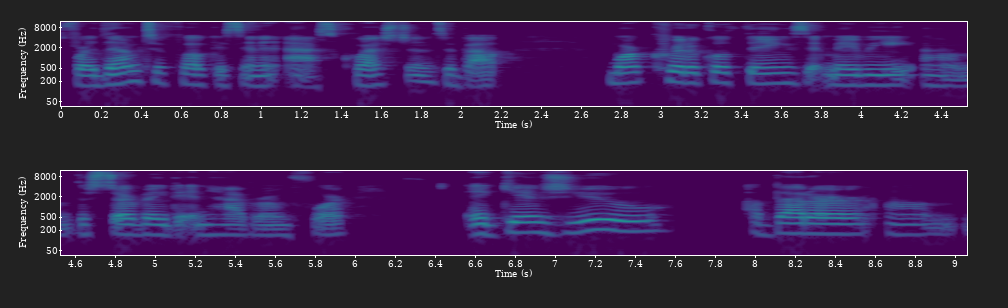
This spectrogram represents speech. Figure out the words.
for them to focus in and ask questions about more critical things that maybe um, the survey didn't have room for. It gives you a better um,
